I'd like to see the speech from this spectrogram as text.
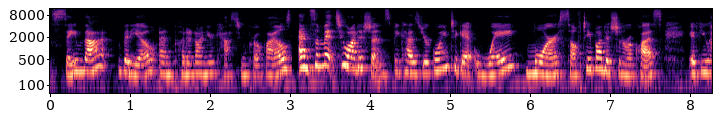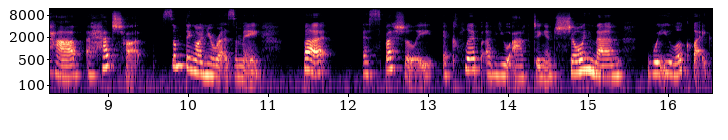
save that video and put it on your casting profiles and submit to auditions because you're going to get way more self-tape audition requests if you have a headshot, something on your resume. But especially a clip of you acting and showing them what you look like,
